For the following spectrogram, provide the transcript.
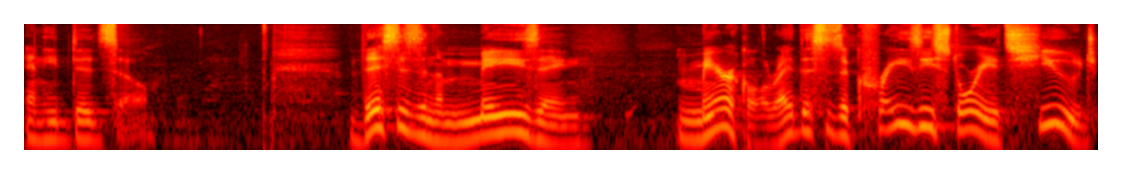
And he did so. This is an amazing miracle, right? This is a crazy story. It's huge,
